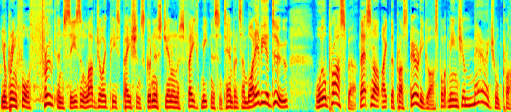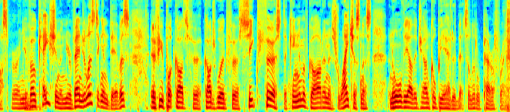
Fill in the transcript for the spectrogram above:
You'll bring forth fruit in season love, joy, peace, patience, goodness, gentleness, faith, meekness, and temperance. And whatever you do, will prosper. That's not like the prosperity gospel. It means your marriage will prosper and your vocation and your evangelistic endeavors if you put God's, fir- God's word first. Seek first the kingdom of God and his righteousness, and all the other junk will be added. That's a little paraphrase.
